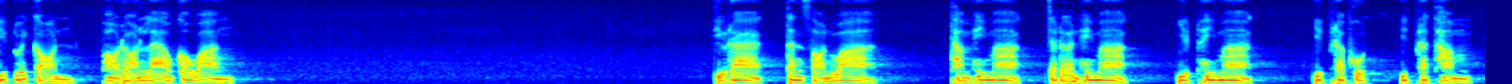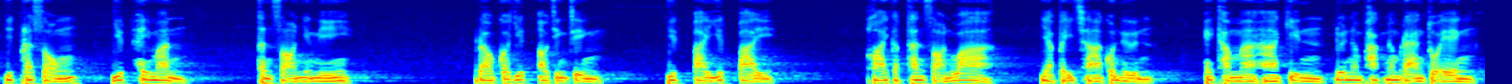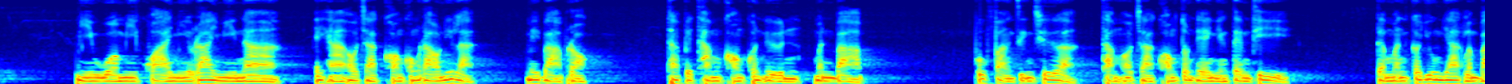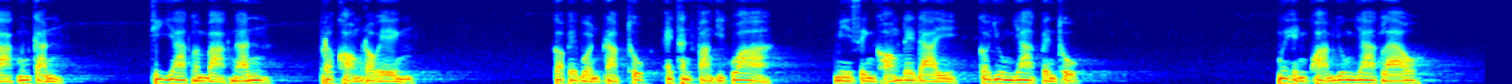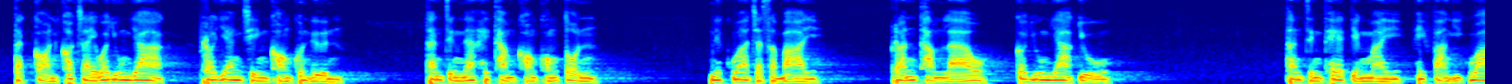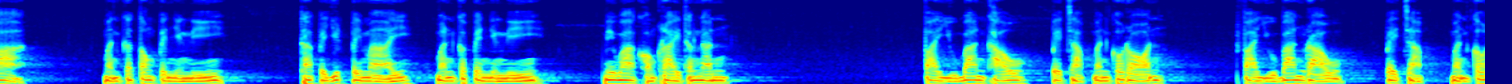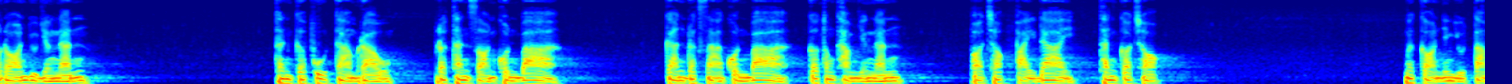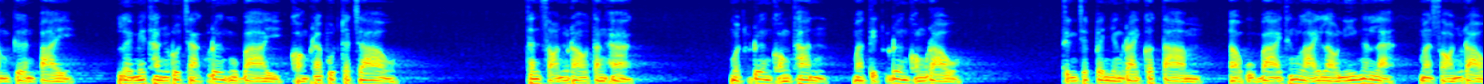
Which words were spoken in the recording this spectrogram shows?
ยึดไว้ก่อน พอร้อนแล้วก็วาง ที่แรกท่านสอนว่าทำให้มากเจริญให้มาก ยึดให้มาก ยึดพระพุทธ ยึดพระธรรม ยึดพระสงฆ์ยึดให้มั่น ท่านสอนอย่างนี้ เราก็ยึดเอาจริง ๆ ยึดไปยึดไป คล้ายกับท่านสอนว่า อย่าไปอิจฉาคนอื่น ให้ทำมาหากินด้วยน้ำพักน้ำแรงตัวเอง มีวัวมีควายมีไร่มีนา ให้หาเอาจากของของเรานี่แหละ ไม่บาปหรอก ถ้าไปทำของคนอื่นมันบาป ผู้ฟังจึงเชื่อทำเอาจากของตนเองอย่างเต็มที่ แต่มันก็ยุ่งยากลำบากเหมือนกัน ที่ยากลำบากนั้น เพราะของเราเอง ก็ไปบ่นปรับทุกข์ให้ท่านฟังอีกว่า มีสิ่งของใด ๆ ก็ยุ่งยากเป็นทุกข์เมื่อเห็นความยุ่งยากแล้ว แต่ก่อนเข้าใจว่ายุ่งยาก เพราะแย่งชิงของคนอื่น ท่านจึงแนะให้ทำของของตน นึกว่าจะสบาย รั้นทำแล้วก็ยุ่งยากอยู่ ท่านจึงเทศอย่างใหม่ให้ฟังอีกว่า มันก็ต้องเป็นอย่างนี้ ถ้าไปยึดไปหมาย มันก็เป็นอย่างนี้ ไม่ว่าของใครทั้งนั้นไฟอยู่บ้านเขาไปจับมันก็ร้อนไฟอยู่บ้านเรา ไปจับ มันก็ร้อนอยู่อย่างนั้น ท่านก็พูดตามเราเพราะท่านสอนคนบ้า การรักษาคนบ้าก็ต้องทำอย่างนั้น พอช็อกไฟได้ ท่านก็ช็อก เมื่อก่อนยังอยู่ต่ำเกินไป เลยไม่ทันรู้จักเรื่องอุบายของพระพุทธเจ้า ท่านสอนเราต่างหาก หมดเรื่องของท่านมาติดเรื่องของเรา ถึงจะเป็นอย่างไรก็ตาม เอาอุบายทั้งหลายเหล่านี้นั่นแหละ มาสอนเรา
